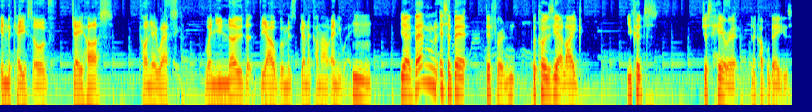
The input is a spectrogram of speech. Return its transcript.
in the case of J Hus, Kanye West, when you know that the album is going to come out anyway? Mm. Yeah, then it's a bit different because yeah, like you could just hear it in a couple days.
